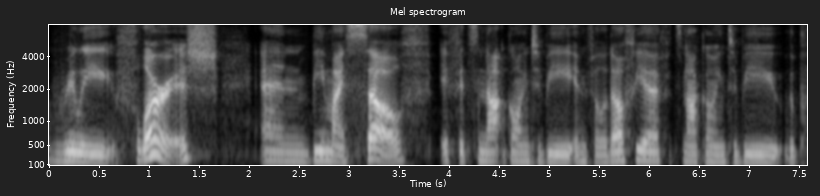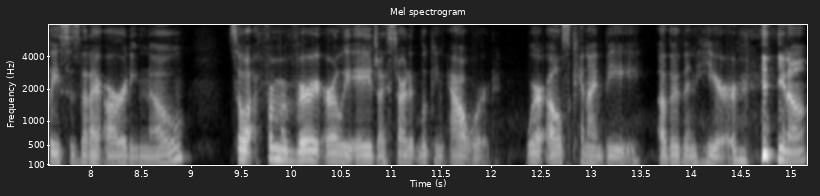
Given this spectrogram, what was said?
really flourish and be myself if it's not going to be in Philadelphia, if it's not going to be the places that I already know. So uh, from a very early age, I started looking outward. Where else can I be other than here? you know,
